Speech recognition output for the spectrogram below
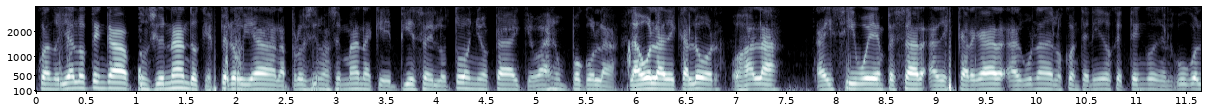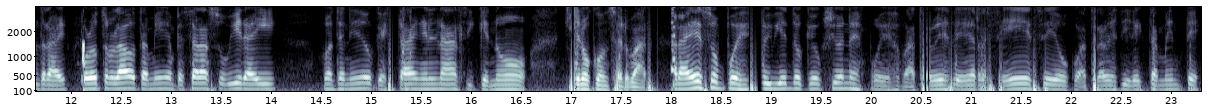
cuando ya lo tenga funcionando, que espero ya la próxima semana que empiece el otoño acá y que baje un poco la, la ola de calor, ojalá ahí sí voy a empezar a descargar algunos de los contenidos que tengo en el Google Drive. Por otro lado, también empezar a subir ahí contenido que está en el NAS y que no quiero conservar. Para eso pues estoy viendo qué opciones pues a través de RCS o a través directamente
